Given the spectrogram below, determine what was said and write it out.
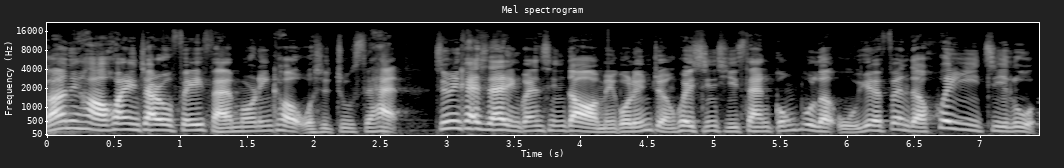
早上你好，欢迎加入非凡 Morning Call，我是朱思翰。今天开始带领关心到美国联准会星期三公布了五月份的会议记录，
